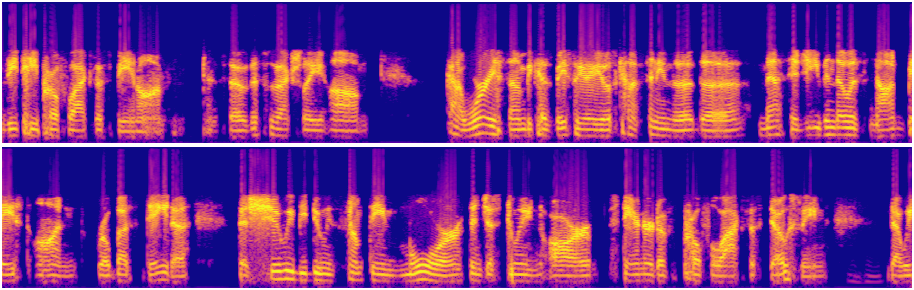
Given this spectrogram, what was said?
VT prophylaxis being on. And so this was actually um, kind of worrisome because basically it was kind of sending the, the message, even though it's not based on robust data, that should we be doing something more than just doing our standard of prophylaxis dosing mm-hmm. that we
